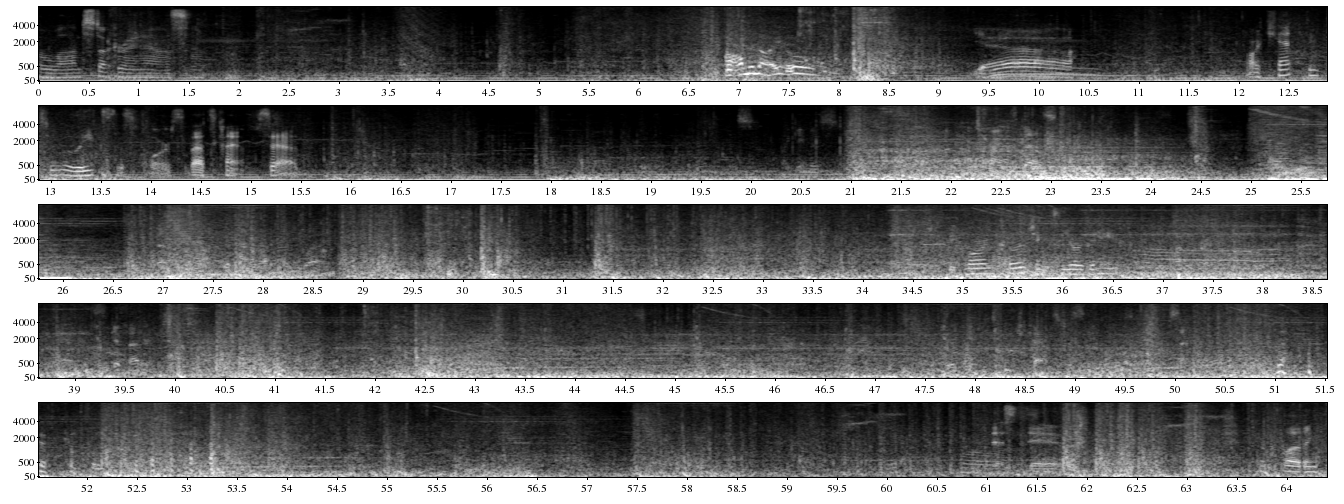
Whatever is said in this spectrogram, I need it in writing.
Oh well, I'm stuck right now, so. I'm an idol! Yeah. Oh, I can't do two elites this floor, so that's kind of sad. That game is trying his best. Best more encouraging to your game. Get better.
